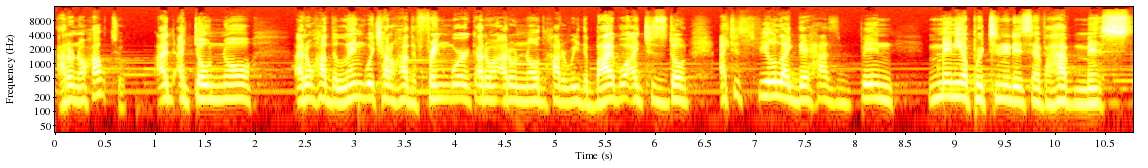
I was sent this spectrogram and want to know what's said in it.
I don't know how to. I, I don't know. I don't have the language. I don't have the framework. I don't, I don't know how to read the Bible. I just don't. I just feel like there has been many opportunities that I have missed,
